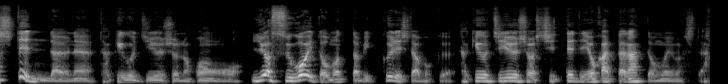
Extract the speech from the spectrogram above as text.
してんだよね。竹内優勝の本を。いや、すごいと思った。びっくりした僕。竹内優勝知っててよかったなって思いました。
